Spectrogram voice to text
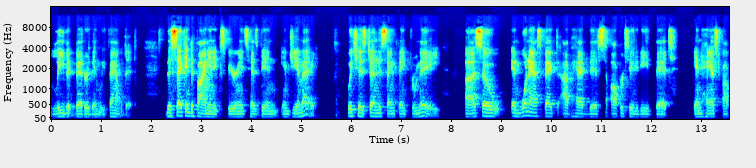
leave it better than we found it. The second defining experience has been MGMA, which has done the same thing for me. Uh, so, in one aspect, I've had this opportunity that enhanced my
